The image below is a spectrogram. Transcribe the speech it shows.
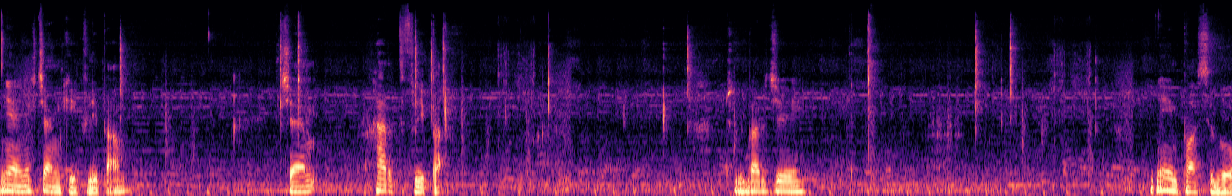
Nie, nie chciałem kick flipa. Chciałem hard flipa. Czyli bardziej... Nie impossible.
